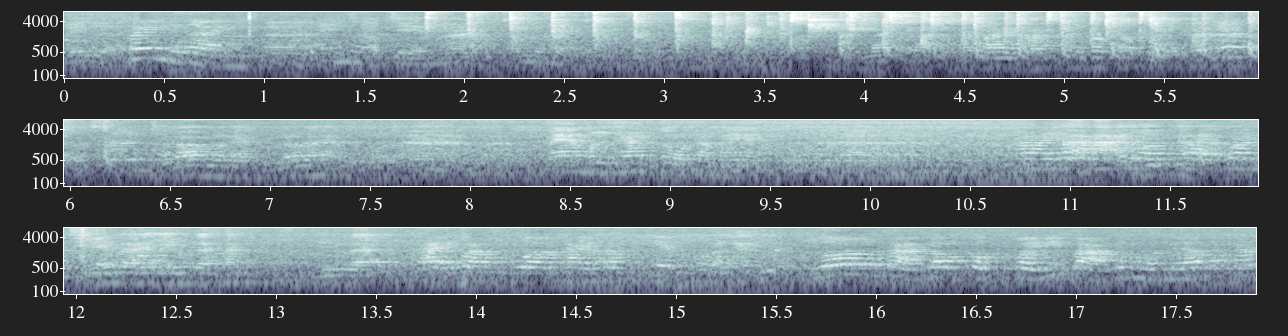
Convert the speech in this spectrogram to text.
ไม่เหนื่อย ไม่เหนื่อยอ่าชัดเจนมากไม่เหนื่อยได้ครับไปครับให้เขาประกบกันนะรอบนึงไงแล้วนะฮะอ่ามาแม่มือข้างตัวค่ะแม่อ่าคลายความกลัวคลายความเครียยิ้ดมแล้วยิ้มแล้วยิ้มแล้วคลายความกลัวคลายความเครียดก่อนโล่งค่ะเราปลดปล่อยวิบากไปหมดแล้วนะคะ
